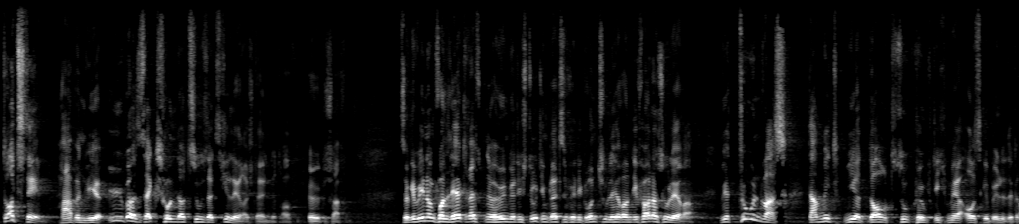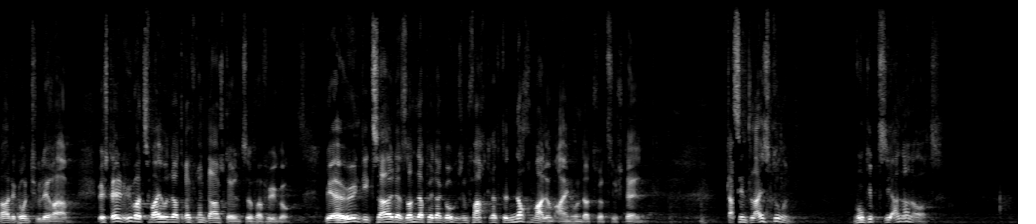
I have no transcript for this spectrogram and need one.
Trotzdem haben wir über 600 zusätzliche Lehrerstellen äh, geschaffen. Zur Gewinnung von Lehrkräften erhöhen wir die Studienplätze für die Grundschullehrer und die Förderschullehrer. Wir tun etwas, damit wir dort zukünftig mehr ausgebildete, gerade Grundschullehrer haben. Wir stellen über 200 Referendarstellen zur Verfügung. Wir erhöhen die Zahl der sonderpädagogischen Fachkräfte noch einmal um 140 Stellen. Das sind Leistungen. Wo gibt es die andernorts?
